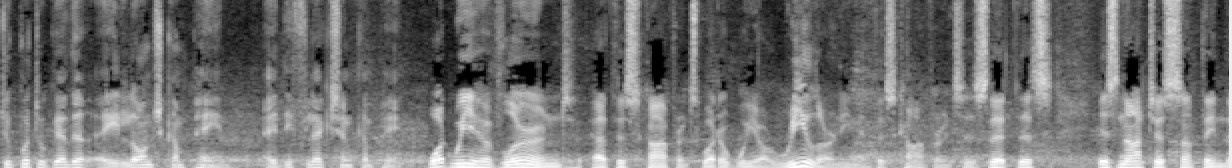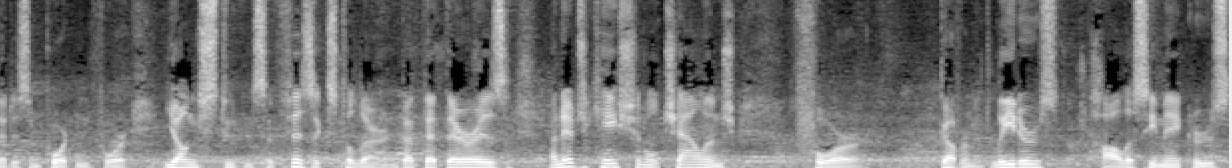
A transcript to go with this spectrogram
to put together a launch campaign, a deflection campaign. What we have learned at this conference, what we are relearning at this conference, is that this is not just something that is important for young students of physics to learn, but that there is an educational challenge for government leaders, policymakers,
